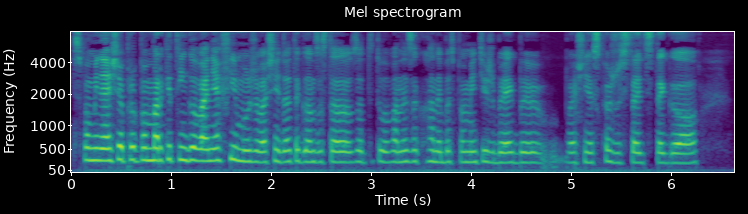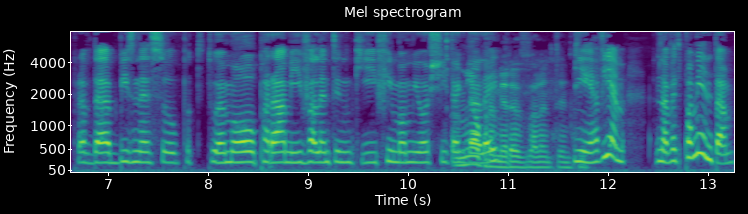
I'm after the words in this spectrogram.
wspominałeś a propos marketingowania filmu, że właśnie dlatego on został zatytułowany Zakochany bez pamięci, żeby jakby właśnie skorzystać z tego, prawda, biznesu pod tytułem o parami, walentynki, film o miłości i tak Miał dalej. premierę w Walentynki. Nie, ja wiem, nawet pamiętam,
